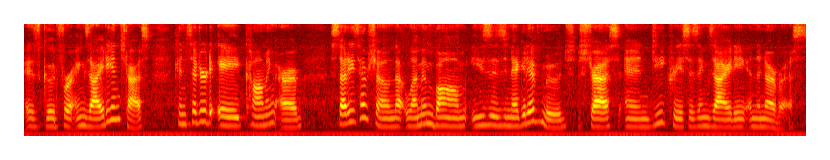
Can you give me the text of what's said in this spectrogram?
is good for anxiety and stress. Considered a calming herb, studies have shown that lemon balm eases negative moods, stress, and decreases anxiety in the nervous.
